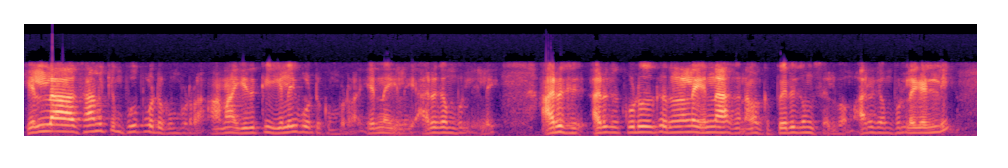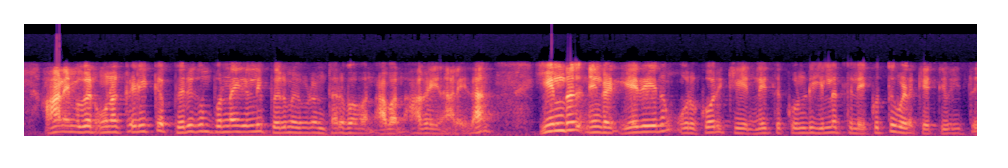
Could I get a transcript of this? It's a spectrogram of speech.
எல்லா சாமிக்கும் பூ போட்டு கும்பிடுறான். ஆனால் இதுக்கு இலை போட்டு கும்பிடுறான். என்ன இலை? அருகம்புல் இலை. அருகு. அருகு கொடுக்கறதுனால என்ன ஆகும்? நமக்கு பெருகும் செல்வம். அருகம்புல்லை எள்ளி ஆனைமுகன் உனக்கழிக்க பெருகும் புன்னையள்ளி பெருமையுடன் தருபவன் அவன். ஆகையினாலே தான் இன்று நீங்கள் ஏதேனும் ஒரு கோரிக்கையை நினைத்துக் கொண்டு இல்லத்திலே குத்து விளக்கேற்றி வைத்து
